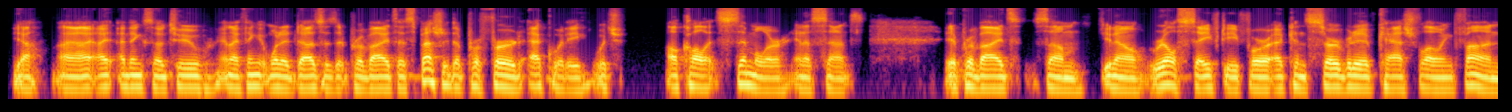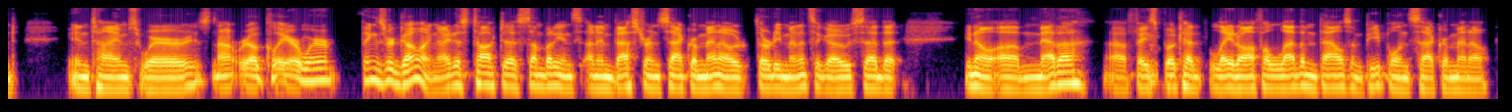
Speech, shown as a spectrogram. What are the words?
Yeah, I, I think so too. And I think what it does is it provides, especially the preferred equity, which I'll call it similar in a sense. It provides some, you know, real safety for a conservative cash flowing fund in times where it's not real clear where things are going. I just talked to somebody, an investor in Sacramento 30 minutes ago who said that, you know, uh, Meta, uh, Facebook had laid off 11,000 people in Sacramento.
